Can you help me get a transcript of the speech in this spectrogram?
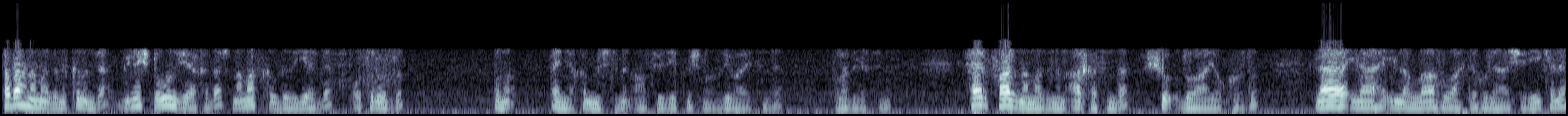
Sabah namazını kılınca güneş doğuncaya kadar namaz kıldığı yerde otururdu. Bunu en yakın Müslüm'ün 670 nolu rivayetinde bulabilirsiniz. Her farz namazının arkasında şu duayı okurdu. La ilahe illallah vahdehu la şerike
